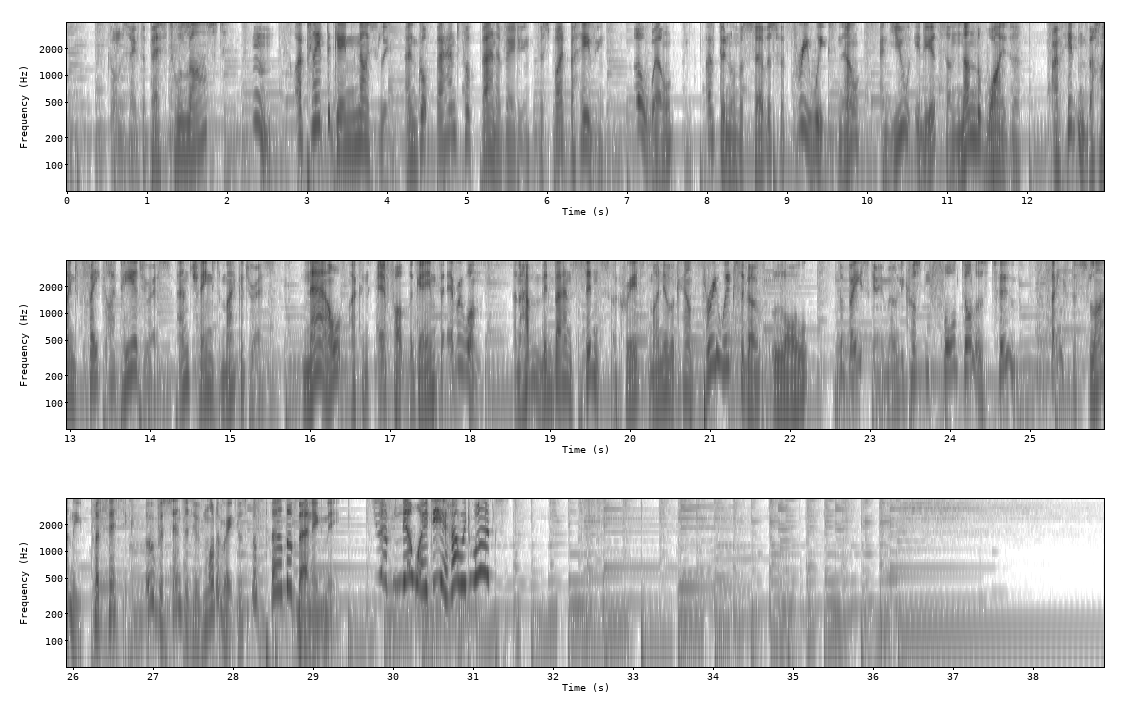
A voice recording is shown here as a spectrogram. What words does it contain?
Gotta save the best till last? Hmm, I played the game nicely and got banned for ban evading despite behaving. Oh well, I've been on the servers for three weeks now, and you idiots are none the wiser. I'm hidden behind fake IP address and changed MAC address. Now I can F up the game for everyone, and I haven't been banned since I created my new account three weeks ago, lol. The base game only cost me $4 too. Thank the slimy, pathetic, oversensitive moderators for perma-banning me. You have no idea how it works.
